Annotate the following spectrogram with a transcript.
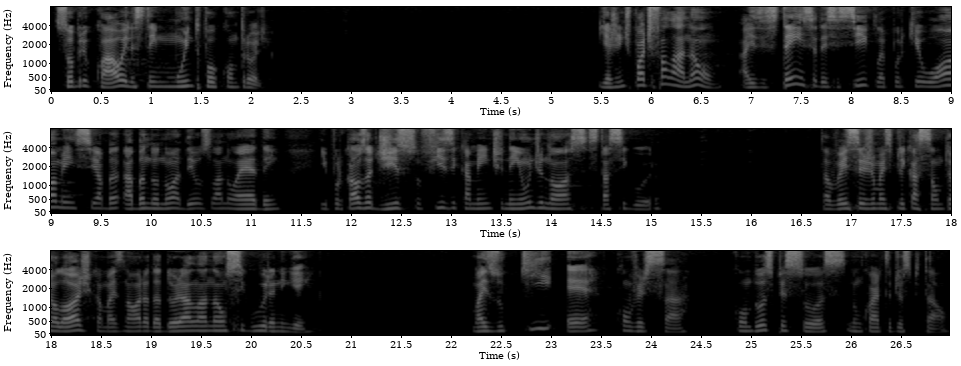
sobre o qual eles têm muito pouco controle. E a gente pode falar, não, a existência desse ciclo é porque o homem se ab abandonou a Deus lá no Éden e por causa disso, fisicamente, nenhum de nós está seguro. Talvez seja uma explicação teológica, mas na hora da dor ela não segura ninguém. Mas o que é conversar com duas pessoas num quarto de hospital?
